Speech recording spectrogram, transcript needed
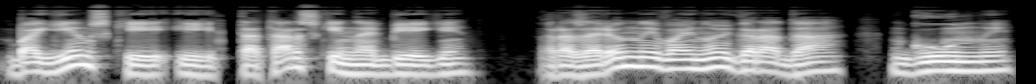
богемские и татарские набеги, разоренные войной города, гунны,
